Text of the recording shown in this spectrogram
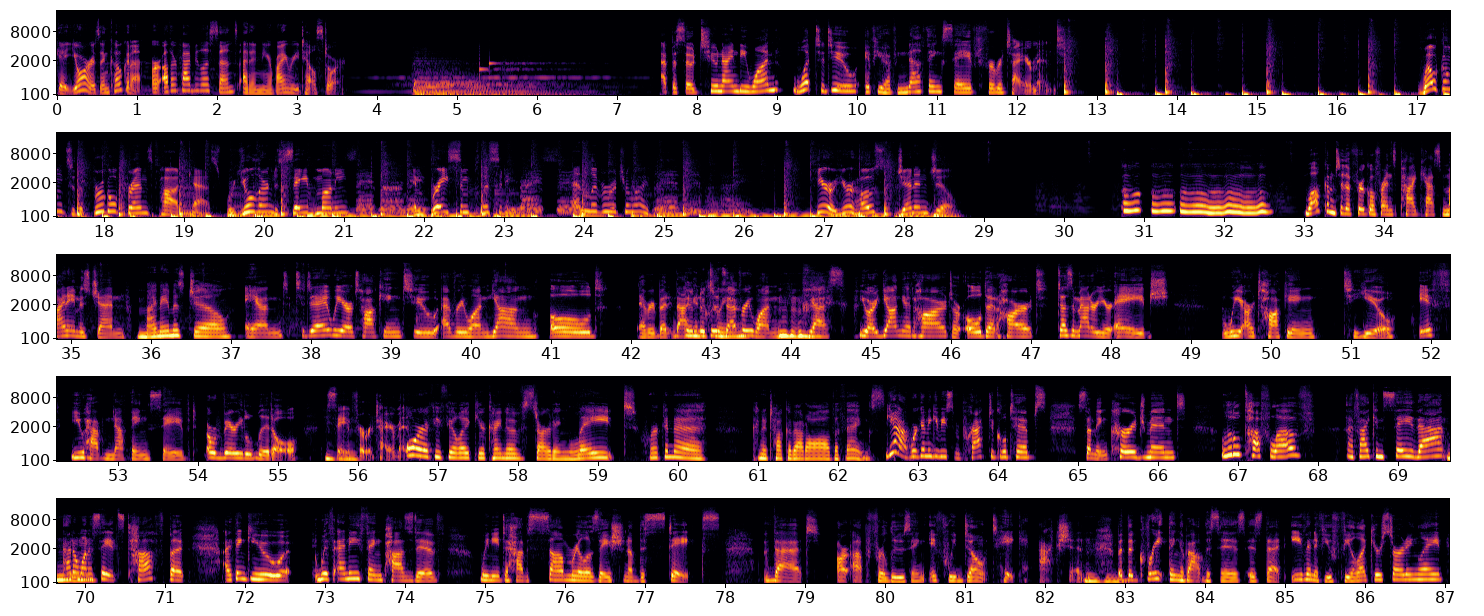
Get yours in coconut or other fabulous scents at a nearby retail store. Episode 291 What to Do If You Have Nothing Saved for Retirement. Welcome to the Frugal Friends Podcast, where you'll learn to save money, embrace simplicity, and live a richer life. Here are your hosts, Jen and Jill. Ooh, ooh, ooh. Welcome to the Frugal Friends podcast. My name is Jen. My name is Jill. And today we are talking to everyone, young, old, everybody. That In includes between. everyone. Mhm. yes. You are young at heart or old at heart. Doesn't matter your age. We are talking to you if you have nothing saved or very little saved mm-hmm. for retirement. Or if you feel like you're kind of starting late, we're going to kind of talk about all the things. yeah, we're going to give you some practical tips, some encouragement, a little tough love. If I can say that, I don't want to mm. say it's tough, but I think you, with anything positive, we need to have some realization of the stakes that are up for losing if we don't take action. Mm-hmm. But the great thing about this is, is that even if you feel like you're starting late,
